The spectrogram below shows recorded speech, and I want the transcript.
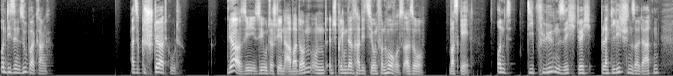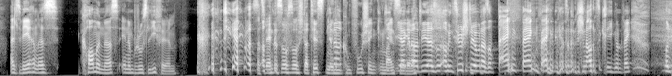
Und die sind super krank. Also gestört gut. Ja, sie, sie unterstehen Abaddon und entspringen der Tradition von Horus. Also, was geht? Und die pflügen sich durch Black Legion Soldaten, als wären es Commoners in einem Bruce Lee-Film. Als wären das so, so Statisten Genau. in einem Kung-Fu-Schinken, meinst ja, du? genau, oder? die also auf ihn zustürmen und dann so bang, bang, bang, die kannst du auf die Schnauze kriegen und weg. Und,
